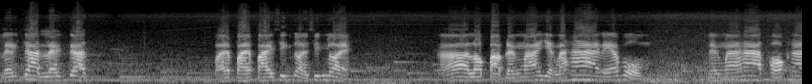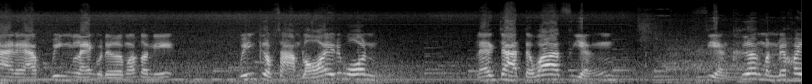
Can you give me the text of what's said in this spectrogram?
แรงจัดแรงจัด ไปไปไปซิงหน่อยซิงหน่อย อ่าเราปรับแรงม้าอย่างละห้านะครับผม แรงม้าห้าทอกห้านะครับ วิ่งแรงกว่าเดิมครับตอนนี้ วิ่งเกือบสามร้อยทุกคน แรงจัดแต่ว่าเสียงเสียงเครื่องมันไม่ค่อย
